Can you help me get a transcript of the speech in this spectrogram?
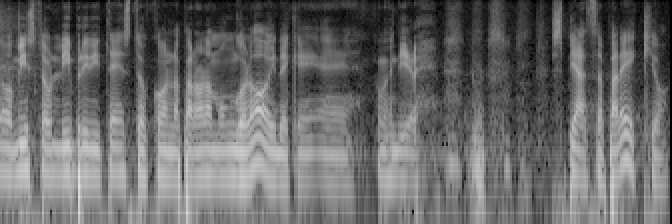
ho visto libri di testo con la parola mongoloide che, eh, come dire, spiazza parecchio.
